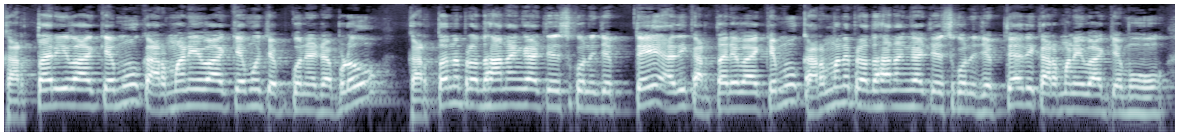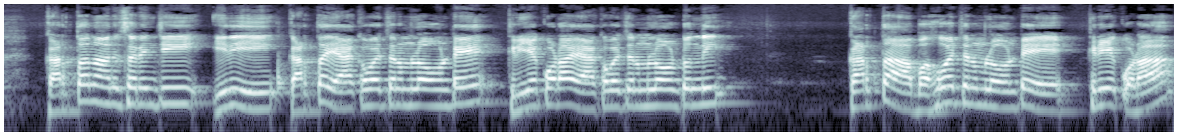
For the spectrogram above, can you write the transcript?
కర్తరి వాక్యము కర్మని వాక్యము చెప్పుకునేటప్పుడు కర్తను ప్రధానంగా చేసుకొని చెప్తే అది కర్తరి వాక్యము కర్మని ప్రధానంగా చేసుకొని చెప్తే అది కర్మని వాక్యము. కర్తను అనుసరించి ఇది కర్త ఏకవచనంలో ఉంటే క్రియ కూడా ఏకవచనంలో ఉంటుంది. కర్త బహువచనంలో ఉంటే క్రియ కూడా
